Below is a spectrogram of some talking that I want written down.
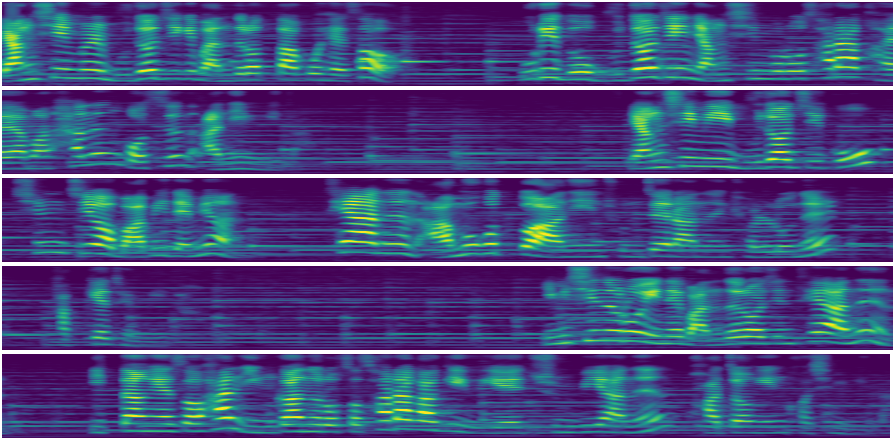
양심을 무뎌지게 만들었다고 해서 우리도 무뎌진 양심으로 살아가야만 하는 것은 아닙니다. 양심이 무뎌지고 심지어 마비되면 태아는 아무것도 아닌 존재라는 결론을 갖게 됩니다. 임신으로 인해 만들어진 태아는 이 땅에서 한 인간으로서 살아가기 위해 준비하는 과정인 것입니다.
